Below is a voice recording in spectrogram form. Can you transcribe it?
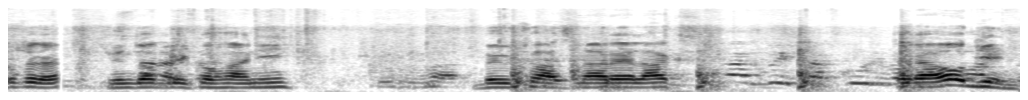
Poczekaj. Dzień dobry kochani. Był czas na relaks. Teraz ogień.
